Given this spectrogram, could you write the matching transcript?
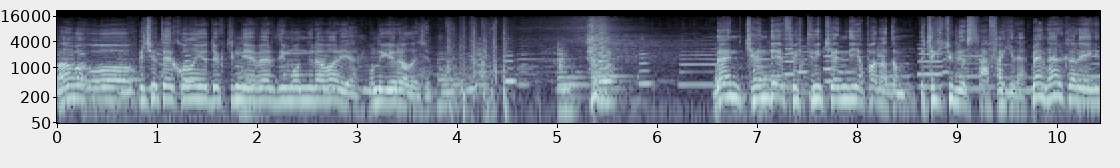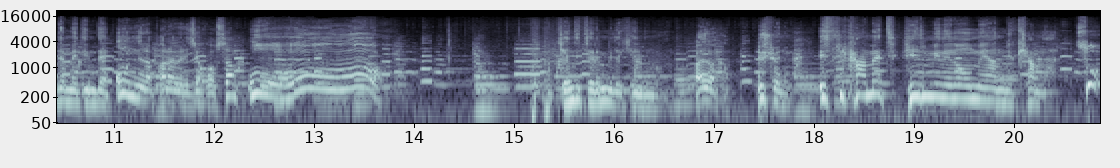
Bana bak o peçeteye kolonya döktün diye verdiğim 10 lira var ya onu geri alacağım. Ben kendi efektini kendi yapan adam. Öteki türlü ısrafa girer. Ben her karaya gidemediğimde 10 lira para verecek olsam... Oho! Kendi terim bile kendim alırım. Hadi bakalım düş önüme. İstikamet Hilmi'nin olmayan dükkanlar. Sol!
